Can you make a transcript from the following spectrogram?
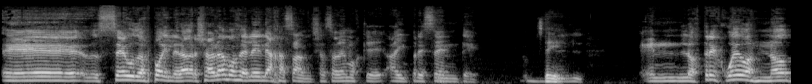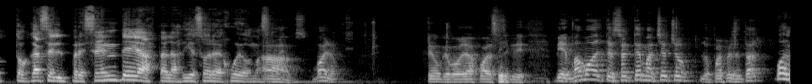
eh, pseudo spoiler. A ver, ya hablamos de Leila Hassan, ya sabemos que hay presente. Sí. En los tres juegos no tocas el presente hasta las 10 horas de juego, más o Ah, menos. bueno. Tengo que volver a jugar Assassin's Creed. Bien, vamos al tercer tema, Chacho. ¿Lo puedes presentar? Bueno,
